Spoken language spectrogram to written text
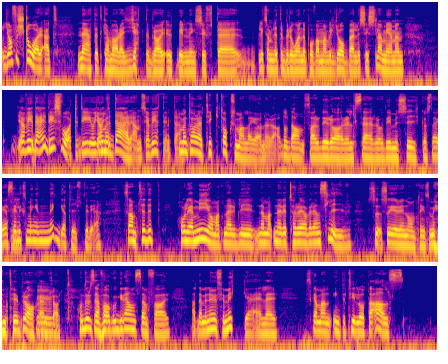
jag förstår att nätet kan vara jättebra i utbildningssyfte, liksom lite beroende på vad man vill jobba eller syssla med men jag vet, det, är, det är svårt det och jag är men, inte där än så jag vet inte. Men ta det här TikTok som alla gör nu då. De dansar och det är rörelser och det är musik och sådär. Jag ser mm. liksom inget negativt i det. Samtidigt håller jag med om att när det, blir, när, man, när det tar över ens liv så, så är det någonting som inte är bra mm. självklart. Mm. Och då är det så här, vad går gränsen för att nej men nu är det för mycket eller ska man inte tillåta alls?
